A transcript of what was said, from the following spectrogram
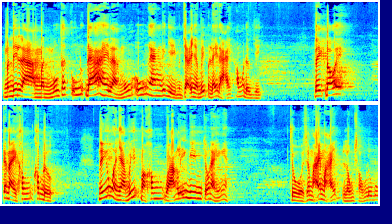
mình đi làm, mình muốn thích uống nước đá hay là muốn uống ăn cái gì, mình chạy nhà bếp mình lấy đại, không có được gì. Tuyệt đối, cái này không không được. Nếu mà nhà bếp mà không quản lý nghiêm chỗ này nghe, chùa sẽ mãi mãi lộn xộn lưu bú.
